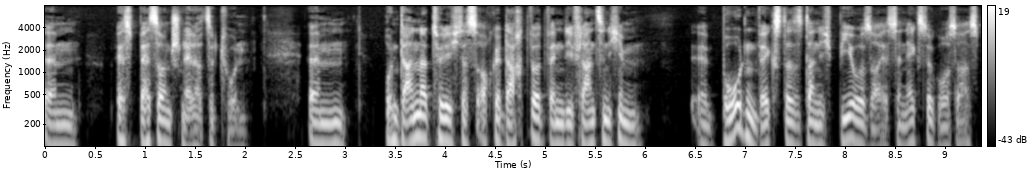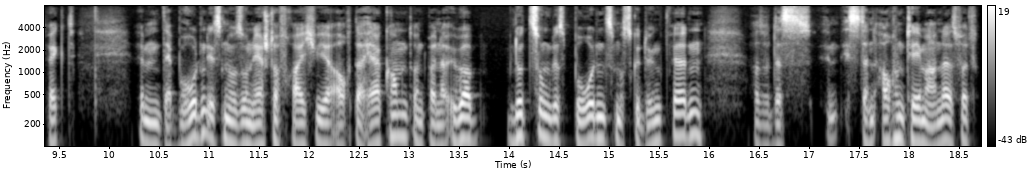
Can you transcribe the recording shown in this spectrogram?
ähm, es besser und schneller zu tun. Ähm, und dann natürlich, dass auch gedacht wird, wenn die Pflanze nicht im äh, Boden wächst, dass es dann nicht bio sei, ist der nächste große Aspekt. Ähm, der Boden ist nur so nährstoffreich, wie er auch daherkommt. Und bei einer über Nutzung des Bodens muss gedüngt werden. Also das ist dann auch ein Thema. Ne? Das wird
